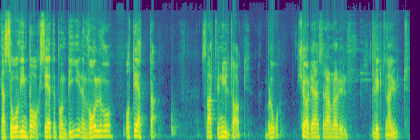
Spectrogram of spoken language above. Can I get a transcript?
Jag sov i en baksäte på en bil, en Volvo 81. Svart vinyltak, blå. Körde jag den så ramlade lyktorna ut.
